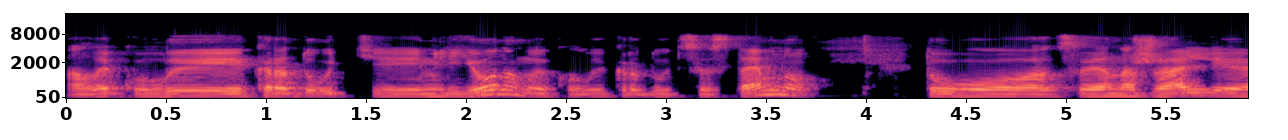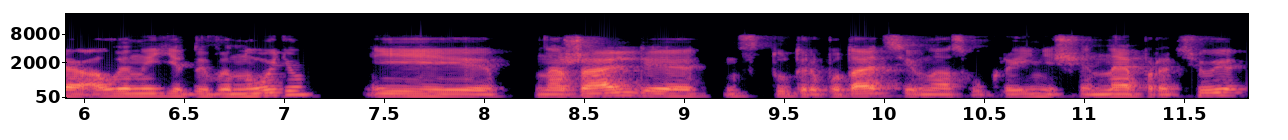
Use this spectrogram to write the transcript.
Але коли крадуть е, мільйонами, коли крадуть системно, то це на жаль, але не є дивиною. І на жаль, інститут репутації в нас в Україні ще не працює.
